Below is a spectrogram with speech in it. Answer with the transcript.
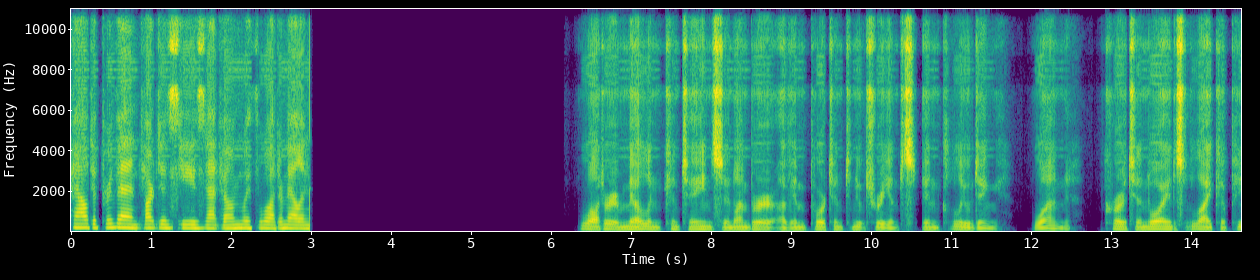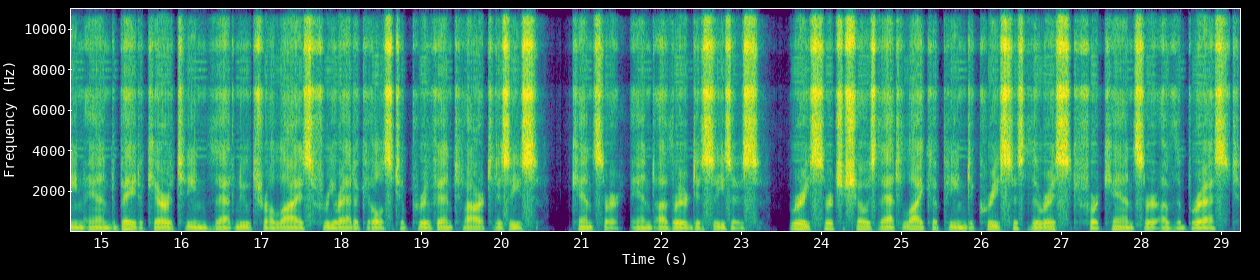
How to prevent heart disease at home with watermelon. Watermelon contains a number of important nutrients, including 1. Carotenoids lycopene and beta carotene that neutralize free radicals to prevent heart disease, cancer, and other diseases. Research shows that lycopene decreases the risk for cancer of the breast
